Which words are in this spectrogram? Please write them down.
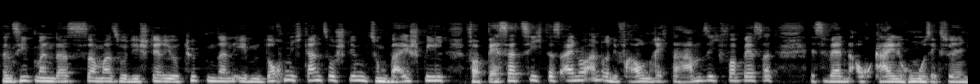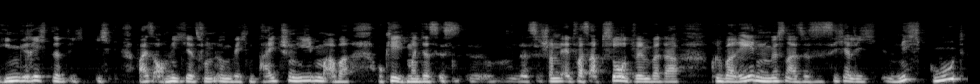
Dann sieht man, dass, sag mal so, die Stereotypen dann eben doch nicht ganz so stimmen. Zum Beispiel verbessert sich das eine oder andere. Die Frauenrechte haben sich verbessert. Es werden auch keine Homosexuellen hingerichtet. Ich, ich weiß auch nicht jetzt von irgendwelchen Peitschenhieben, aber okay, ich meine, das ist, das ist schon etwas absurd, wenn wir darüber reden müssen. Also es ist sicherlich nicht gut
